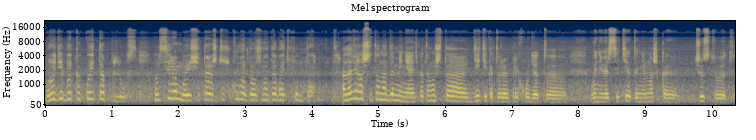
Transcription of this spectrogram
вроде бы какой-то плюс. Но все равно я считаю, что школа должна давать фундамент. А, наверное, что-то надо менять, потому что дети, которые приходят э, в университеты, немножко чувствуют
